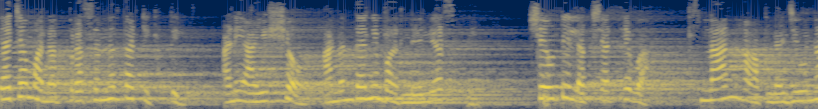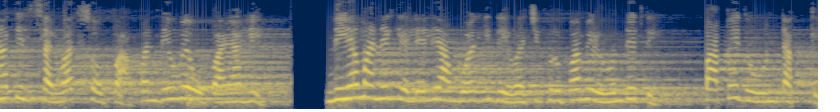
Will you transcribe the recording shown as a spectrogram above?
त्याच्या मनात प्रसन्नता टिकते आणि आयुष्य आनंदाने भरलेले असते. शेवटी लक्षात ठेवा स्नान हा आपल्या जीवनातील सर्वात सोपा पण दिव्य उपाय आहे. नियमाने केलेली आंघोळ ही देवाची कृपा मिळवून देते. पापे धुवून टाकते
